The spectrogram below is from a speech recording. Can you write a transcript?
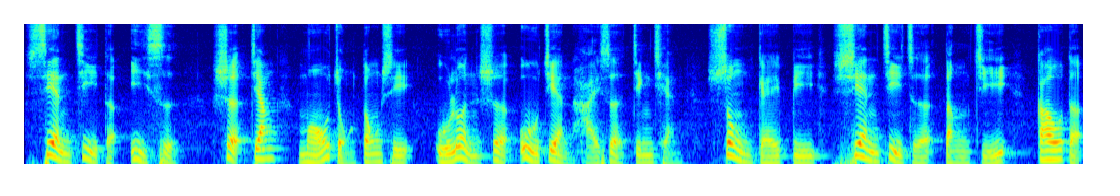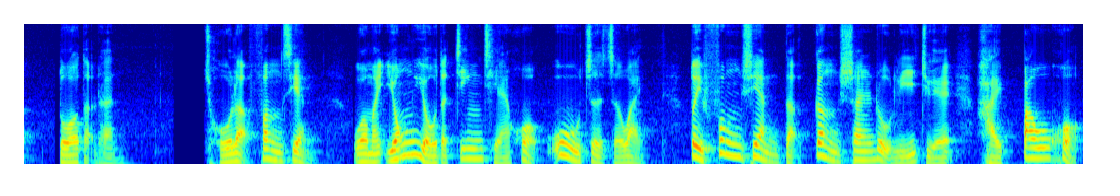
献祭的意思是将某种东西，无论是物件还是金钱，送给比献祭者等级高得多的人。除了奉献我们拥有的金钱或物质之外，对奉献的更深入理解，还包括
